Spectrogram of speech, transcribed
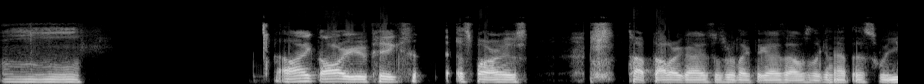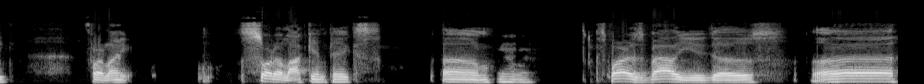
Mm, I like all your picks as far as top dollar guys. Those were like the guys I was looking at this week for like sort of lock in picks. Um, as far as value goes, uh,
